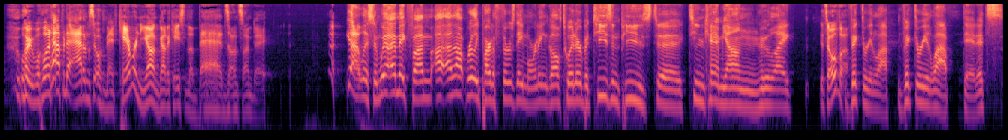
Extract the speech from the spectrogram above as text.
Wait, what happened to Adams? Oh, man, Cameron Young got a case of the bads on Sunday. Yeah, listen, we, I make fun. I, I'm not really part of Thursday morning golf Twitter, but T's and P's to Team Cam Young, who like It's over. victory lap, victory lap did. It's,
